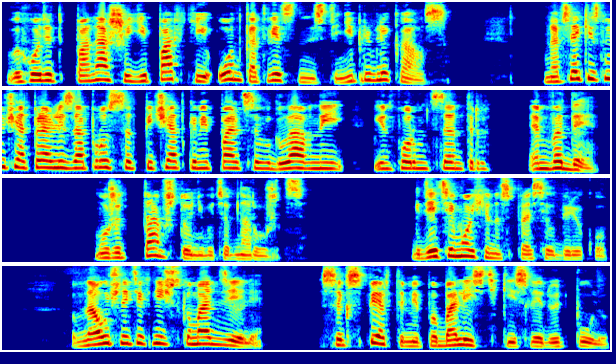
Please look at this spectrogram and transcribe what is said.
Выходит, по нашей епархии он к ответственности не привлекался. На всякий случай отправили запрос с отпечатками пальцев в главный информцентр МВД. Может, там что-нибудь обнаружится. — Где Тимохина? — спросил Бирюков. — В научно-техническом отделе. С экспертами по баллистике исследуют пулю.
